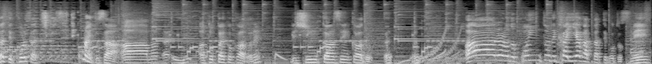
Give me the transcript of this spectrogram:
だってこれさ、近づいてこないとさ、あー、また、あ、特会カードね。で、新幹線カード。えあー、なるほど。ポイントで買いやがったってことですね。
